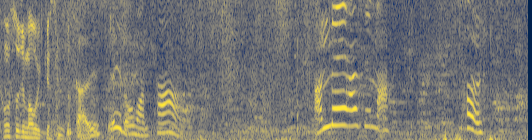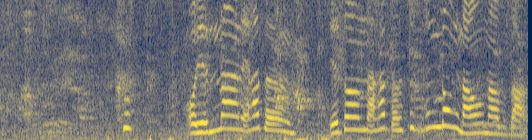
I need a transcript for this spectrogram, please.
청소 좀 하고 있겠습니다. 그러니까 여기 쓰레기 너무 많다. 안돼 하지 마. 헐. 어 옛날에 하던 예전에 하던 스- 행동이 나오나 보다.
